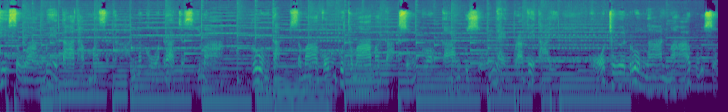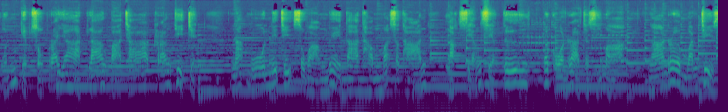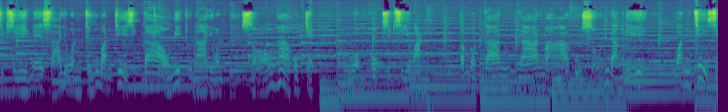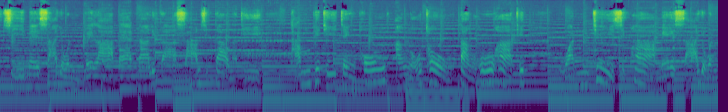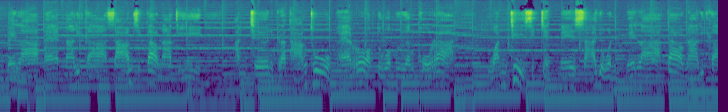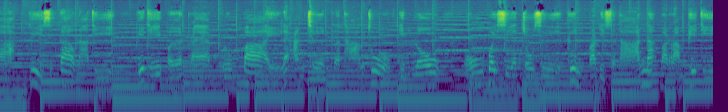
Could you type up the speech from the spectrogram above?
ธิสว่างเมตตาธรรมสถานนครราชสีมา ร่วมกับสมาคมพุทธมามกะสงเคราะห์การกุศลแห่งประเทศไทย ขอเชิญร่วมงานมหากุศลเก็บศพไร้ญาติล้างป่าช้าครั้งที่เจ็ดณมูลนิธิสว่างเมตตาธรรมสถาน หลักเสียงเสียงตึงนครราชสีมา งานเริ่มวันที่ 14 เมษายน ถึงวันที่ 19 มิถุนายน 2567 รวม 64 วันกำหนดการงานมหากุศลดังนี้ วันที่ 14 เมษายน เวลา 8 นาฬิกา 39 นาทีทำพิธีเจ่งพงอังโงโทตั้งหูห้าทิศวัน ที่ 15 เมษายน เวลา 8 นาฬิกา 39 นาที อัญเชิญกระถางทูปแผ่รอบตัวเมืองโคราช วันที่ 17 เมษายน เวลา 9 นาฬิกา 29 นาที พิธีเปิดแพร่กลุ่มป้าย และอัญเชิญกระถางทูปกิมโล องค์กวยเซียนโจซือขึ้นประดิษฐานณบารมพิธี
